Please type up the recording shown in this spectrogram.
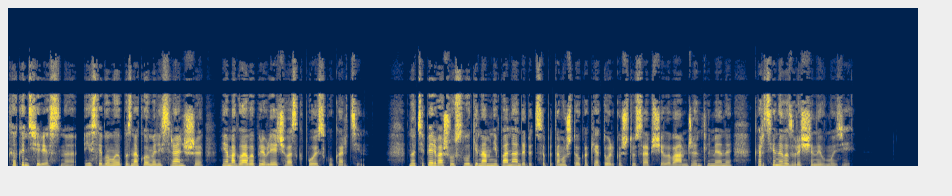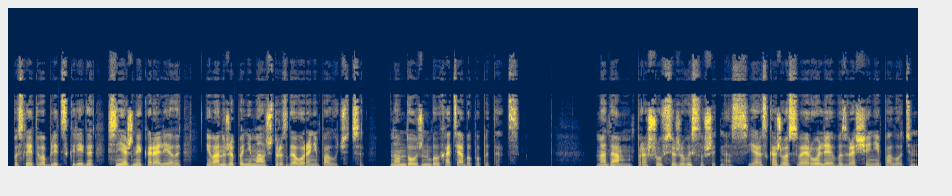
Как интересно, если бы мы познакомились раньше, я могла бы привлечь вас к поиску картин. Но теперь ваши услуги нам не понадобятся, потому что, как я только что сообщила вам, джентльмены, картины возвращены в музей. После этого блицкрига «Снежные королевы» Иван уже понимал, что разговора не получится, но он должен был хотя бы попытаться. «Мадам, прошу все же выслушать нас. Я расскажу о своей роли в возвращении полотен.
